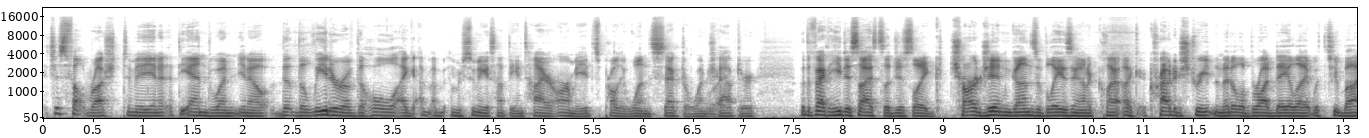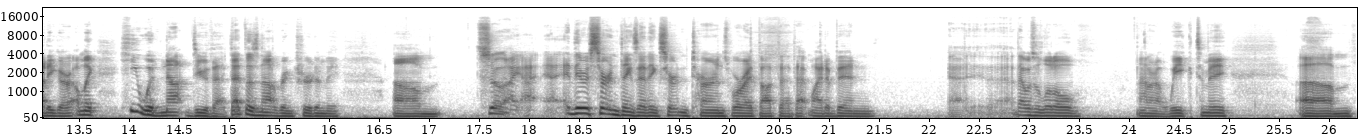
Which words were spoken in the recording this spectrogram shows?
It just felt rushed to me. And at the end, when you know the the leader of the whole, I, I'm I'm assuming it's not the entire army. It's probably one sect or one chapter. But the fact that he decides to just like charge in, guns blazing on a cl- like a crowded street in the middle of broad daylight with two bodyguards, I'm like, he would not do that. That does not ring true to me. Um, so I, I, there were certain things I think certain turns where I thought that that might have been uh, that was a little I don't know weak to me. Um,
